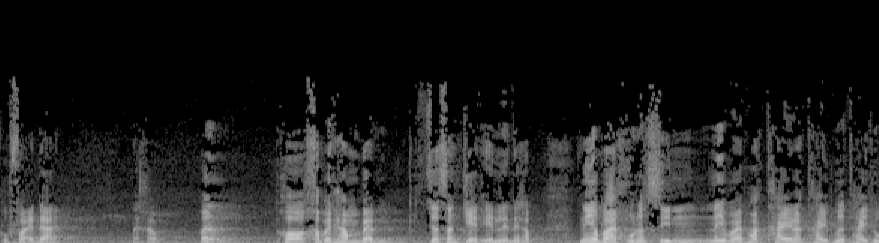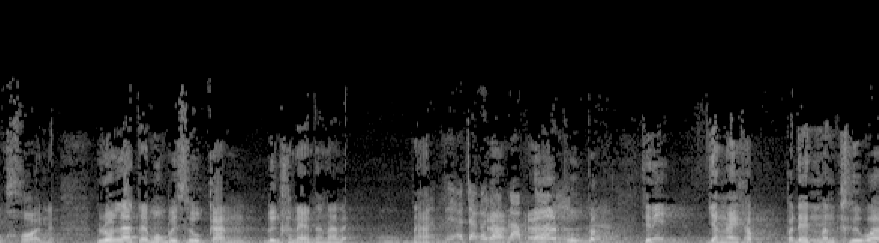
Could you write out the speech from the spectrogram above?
ทุกฝ่ายได้นะครับ เพราะฉะนั้นพอเข้าไปทำแบบ จะสังเกตเห็นเลยนะครับนโยบายคุณทักษิณนโยบายพรรคไทยรักไทยเพื่อไทยทุกข้อเนี่ยล้วนแล้วแต่มุ่งไปสู่การดึงคะแนนทั้งนั้นแหละนะฮะอันนี้อาจารย์ก็ยอมรับเอว่าอถูกต้องทีนี้ยังไงครับประเด็นมันคือว่า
